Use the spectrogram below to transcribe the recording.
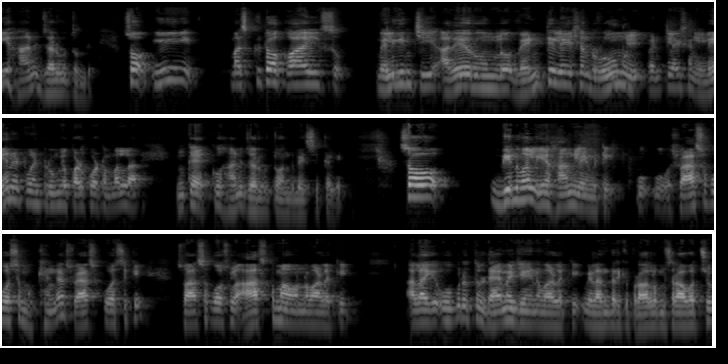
ఈ హాని జరుగుతుంది. సో ఈ మస్కిటో కాయిల్స్ వెలిగించి అదే రూమ్లో వెంటిలేషన్ రూమ్ వెంటిలేషన్ లేనటువంటి రూమ్లో పడుకోవటం వల్ల ఇంకా ఎక్కువ హాని జరుగుతుంది బేసికలీ. సో దీనివల్ల ఏ హానులు ఏమిటి శ్వాసకోశ ముఖ్యంగా శ్వాసకోశకి శ్వాసకోశలో ఆస్తమా ఉన్న వాళ్ళకి అలాగే ఊపిరితిత్తులు డ్యామేజ్ అయిన వాళ్ళకి వీళ్ళందరికీ ప్రాబ్లమ్స్ రావచ్చు.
